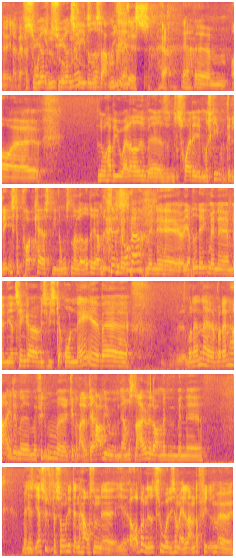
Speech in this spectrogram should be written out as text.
Øh, Eller i hvert fald Syre- syretrippet sammen. Yes. Ja. Ja. Øhm, og øh, nu har vi jo allerede, øh, tror jeg det er måske det længste podcast, vi nogensinde har lavet det her. Men, det kan være. Men øh, jeg ved det ikke, men, øh, men jeg tænker, hvis vi skal runde af, øh, hvad... Hvordan, øh, hvordan har I det med, med filmen øh, generelt? Det har vi jo nærmest snakket lidt om, men, men, øh, men Jeg, jeg synes personligt, den har jo sådan øh, op- og nedture, ligesom alle andre film. Øh,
